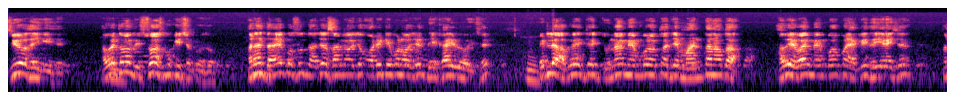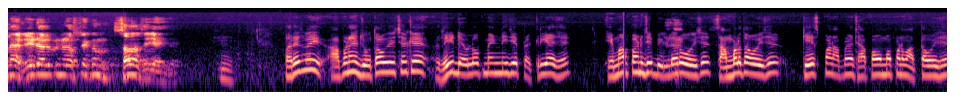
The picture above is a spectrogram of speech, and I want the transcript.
ઝીરો થઈ ગઈ છે. હવે તમે વિશ્વાસ મૂકી શકો છો. અને દરેક વસ્તુ નજર સામે હોય છે ઓડિટેબલ હોય છે દેખાઈ હોય છે. એટલે હવે જે જૂના મેમ્બરો હતા જે માનતા નહોતા હવે એવા મેમ્બરો પણ એગ્રી થઈ જાય છે અને રીડેવલપમેન્ટ રસ્તો એકદમ સરળ થઈ જાય છે. પરેશભાઈ આપણે જોતા હોઈએ છીએ કે રીડેવલપમેન્ટની જે પ્રક્રિયા છે એમાં પણ જે બિલ્ડરો હોય છે સાંભળતા હોય છે કેસ પણ આપણે છાપાઓમાં પણ વાંચતા હોય છે.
